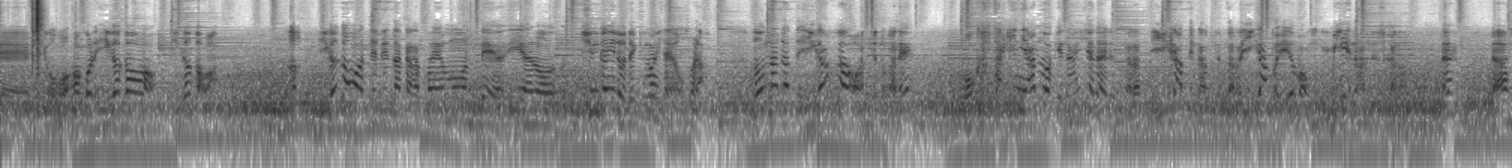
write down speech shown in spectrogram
えー、今日はあこれ伊賀川。伊賀川。あ伊賀川って出たからそれもねいやあの瞬間移動できましたよ。ほら。そんなだって伊賀川ってのがね岡崎にあるわけないじゃないですか。だって伊賀ってなってたら伊賀といえばもう三重なんですから。ね。よし。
